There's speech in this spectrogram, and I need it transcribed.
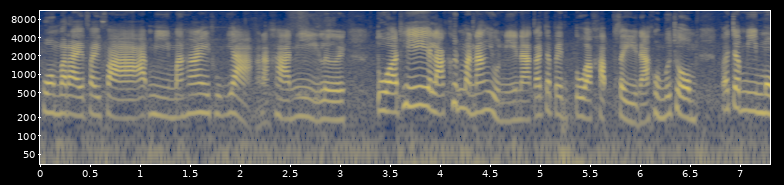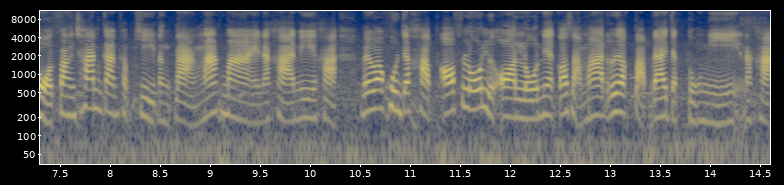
พวงมาลัยไฟฟ้ามีมาให้ทุกอย่างนะคะ นี่เลย ตัวที่รักขึ้นมานั่งอยู่นี้นะก็จะเป็นตัวขับสี่นะคุณผู้ชม ก็จะมีโหมดฟังก์ชันการขับขี่ต่างๆ มากมายนะคะนี่ค่ะ ไม่ว่าคุณจะขับออฟโรดหรือออนโรดเนี่ยก็สามารถเลือกปรับได้จากตรงนี้นะคะ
